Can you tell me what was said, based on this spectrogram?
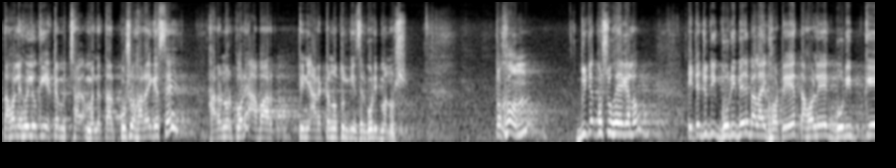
তাহলে হইল কি, একটা মানে তার পশু হারাই গেছে, হারানোর পরে আবার তিনি আরেকটা নতুন কিনছেন, গরিব মানুষ। তখন দুইটা পশু হয়ে গেল। এটা যদি গরিবের বেলায় ঘটে, তাহলে গরিবকে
